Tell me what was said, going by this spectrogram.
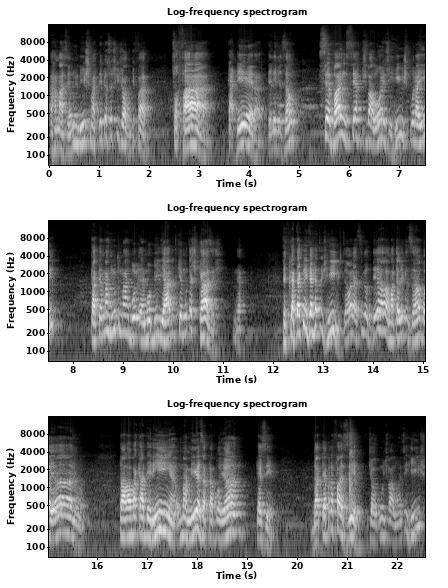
armazena os lixos, mas tem pessoas que jogam, de fato. Sofá, cadeira, televisão. Você vai em certos valões de rios por aí, tá até mais, muito mais é, mobiliado do que muitas casas, né? Você fica até com inveja dos rios. Você olha assim, meu Deus, olha lá, uma televisão boiando, tá lá uma cadeirinha, uma mesa tá boiando. Quer dizer, dá até para fazer de alguns valões e rios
